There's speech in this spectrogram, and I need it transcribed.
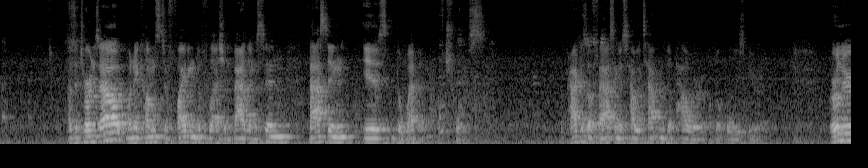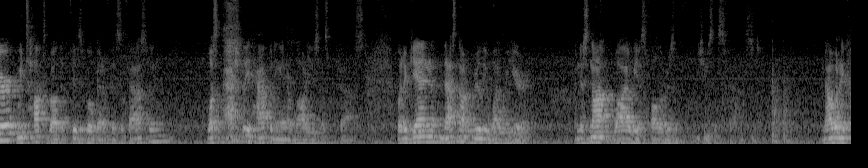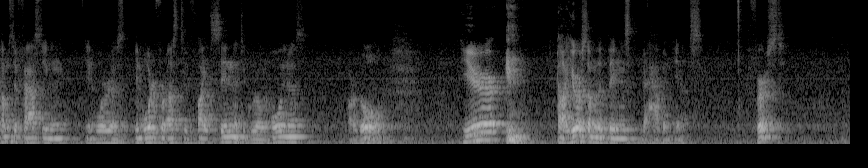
As it turns out, when it comes to fighting the flesh and battling sin, fasting is the weapon choice. The practice of fasting is how we tap into the power of the Holy Spirit. Earlier, we talked about the physical benefits of fasting, what's actually happening in our bodies as we fast. But again, that's not really why we're here. And it's not why we, as followers of Jesus, fast. Now, when it comes to fasting in order, in order for us to fight sin and to grow in holiness, our goal, here, uh, here are some of the things that happen in us. First,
